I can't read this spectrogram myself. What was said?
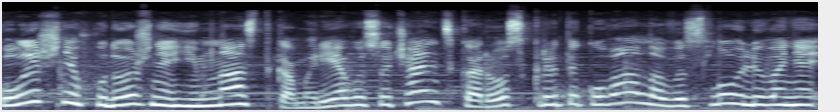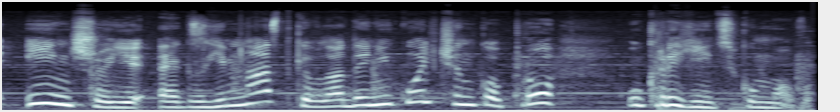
колишня художня гімнастка Марія Височанська розкритикувала висловлювання іншої екс-гімнастки Влади Нікольченко про українську мову.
